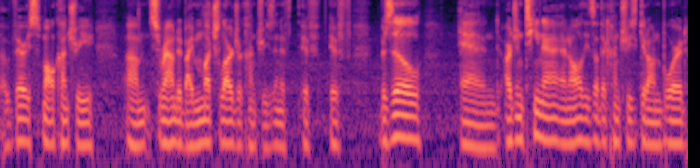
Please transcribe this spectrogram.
a very small country um, surrounded by much larger countries. And if if if Brazil and Argentina and all these other countries get on board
